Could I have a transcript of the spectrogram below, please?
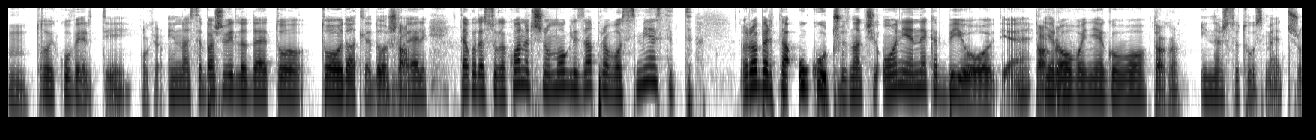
Mm. toj kuverti. Ok. I onda se baš vidjelo da je to, to odatle došlo. Da. Tako da su ga konačno mogli zapravo smjestiti Roberta u kuću. Znači, on je nekad bio ovdje, Tako jer je. ovo je njegovo Tako i nešto tu smeću.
